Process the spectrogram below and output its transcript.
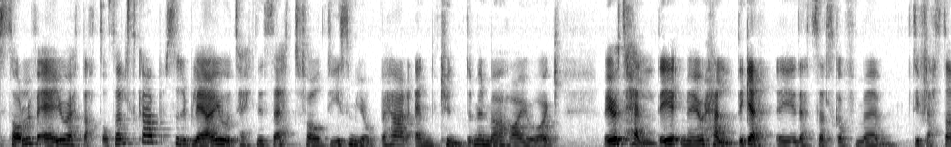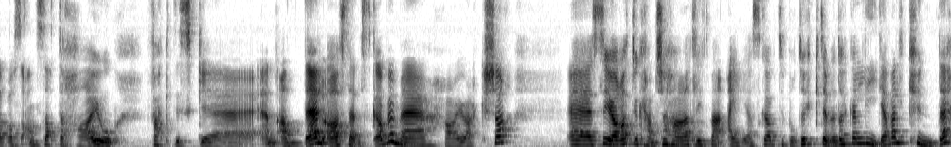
Solv er jo et datterselskap, så det blir jo teknisk sett for de som jobber her, en kunde. Men vi har jo òg vi vi er jo heldige i dette selskapet. for De fleste av oss ansatte har jo faktisk eh, en andel av selskapet. Vi har jo aksjer. Eh, som gjør at du kanskje har et litt mer eierskap til produktet. Men dere er likevel kunde.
